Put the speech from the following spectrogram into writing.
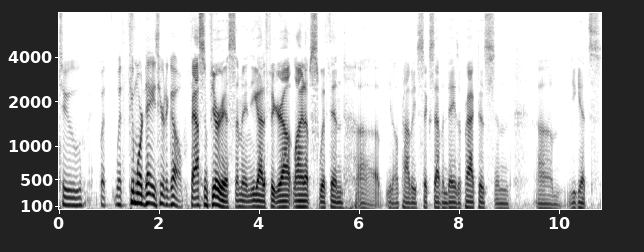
to with with a few more days here to go? Fast and furious. I mean, you got to figure out lineups within, uh, you know, probably six, seven days of practice, and um, you get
